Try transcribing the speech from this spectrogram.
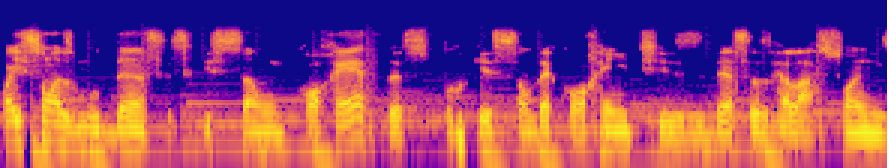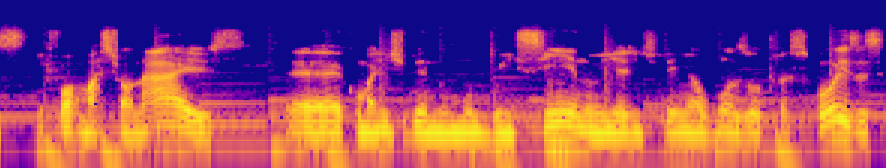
quais são as mudanças que são corretas, porque são decorrentes dessas relações informacionais, é, como a gente vê no mundo do ensino e a gente vê em algumas outras coisas,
